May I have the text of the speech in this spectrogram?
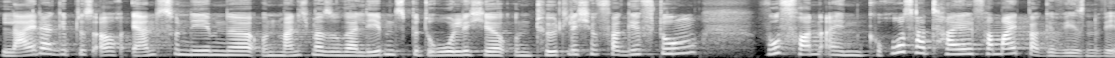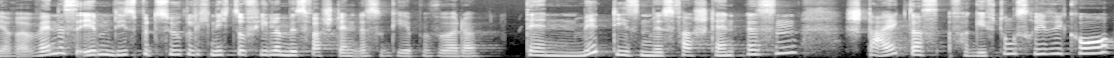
leider gibt es auch ernstzunehmende und manchmal sogar lebensbedrohliche und tödliche Vergiftungen wovon ein großer Teil vermeidbar gewesen wäre, wenn es eben diesbezüglich nicht so viele Missverständnisse geben würde. Denn mit diesen Missverständnissen steigt das Vergiftungsrisiko,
